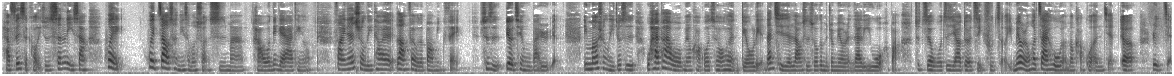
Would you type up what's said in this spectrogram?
还有 physically，就是生理上，会会造成你什么损失吗？好，我念给大家听哦。Financially，它会浪费我的报名费。就是六千五百日元，emotionally 就是我害怕我没有考过之后会很丢脸，但其实老实说根本就没有人在理我，好不好？就只有我自己要对自己负责，没有人会在乎我有没有考过 N 检呃日检。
